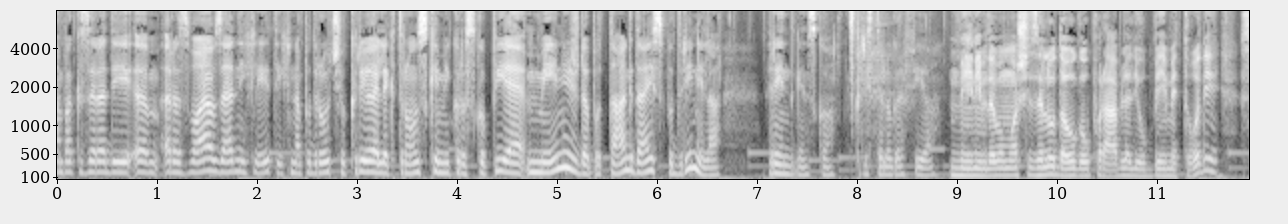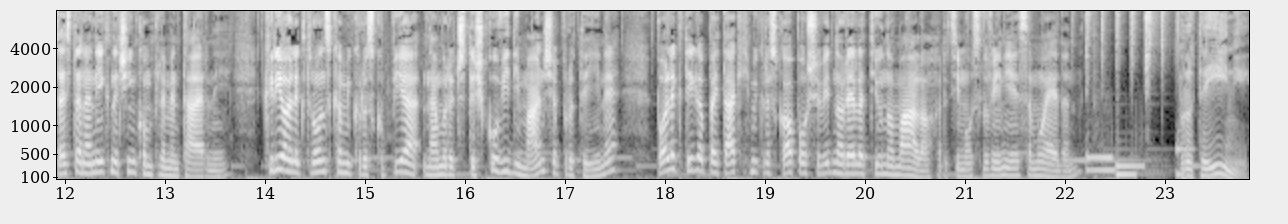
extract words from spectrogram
Ampak zaradi um, razvoja v zadnjih letih na področju krioelektronske mikroskopije meniš, da bo ta kdaj spodrinila? Rentgensko kristalografijo. Menim, da bomo še zelo dolgo uporabljali obe metodi, saj sta na nek način komplementarni. Krioelektronska mikroskopija namreč težko vidi manjše proteine, poleg tega pa je takih mikroskopov še vedno relativno malo, recimo v Sloveniji je samo eden. Proteini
